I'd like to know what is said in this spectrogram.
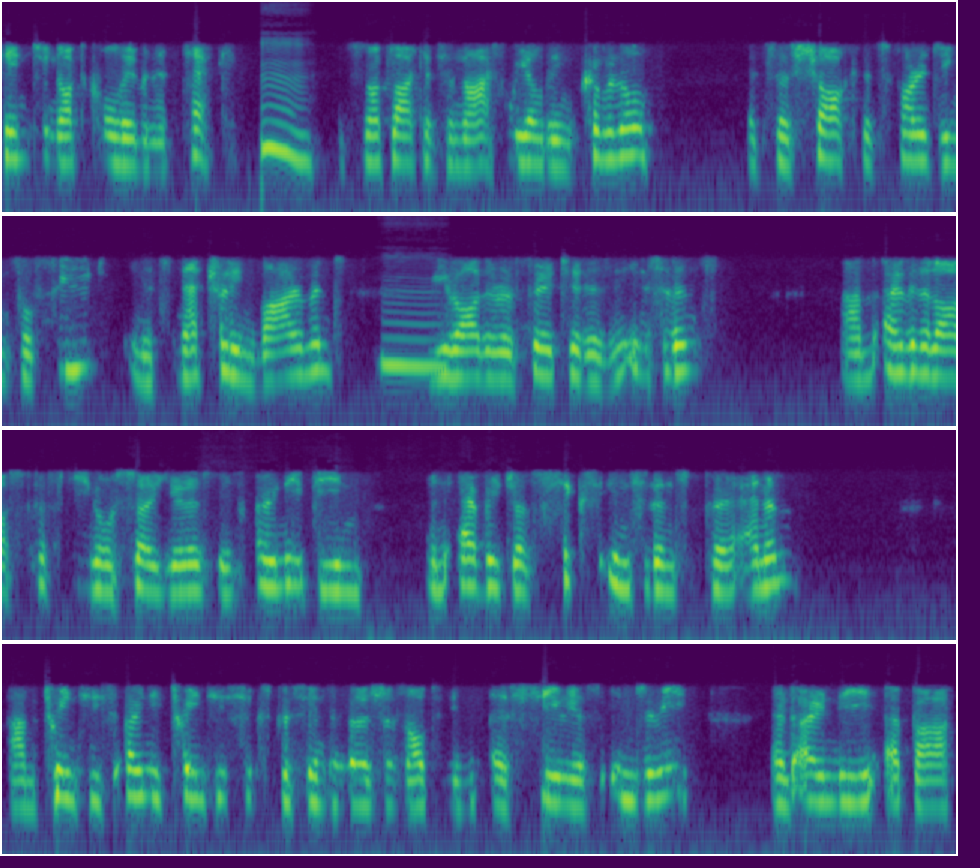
tend to not call them an attack. Mm. It's not like it's a knife wielding criminal. It's a shark that's foraging for food in its natural environment. Mm. We rather refer to it as an incident. Um, over the last 15 or so years, there's only been an average of six incidents per annum. Um, 20, only 26% of those resulted in a serious injury, and only about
